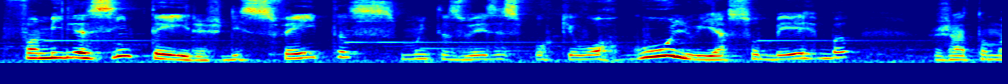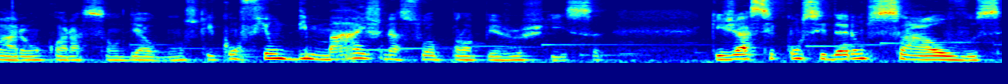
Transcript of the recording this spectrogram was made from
famílias inteiras desfeitas, muitas vezes porque o orgulho e a soberba já tomaram o coração de alguns que confiam demais na sua própria justiça, que já se consideram salvos,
